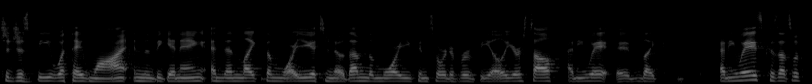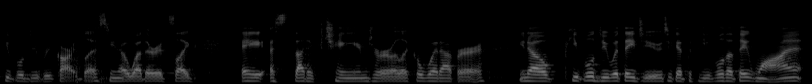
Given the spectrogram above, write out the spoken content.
to just be what they want in the beginning and then like the more you get to know them the more you can sort of reveal yourself anyway eh, like anyways because that's what people do regardless you know whether it's like a aesthetic change or like a whatever. You know, people do what they do to get the people that they want.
